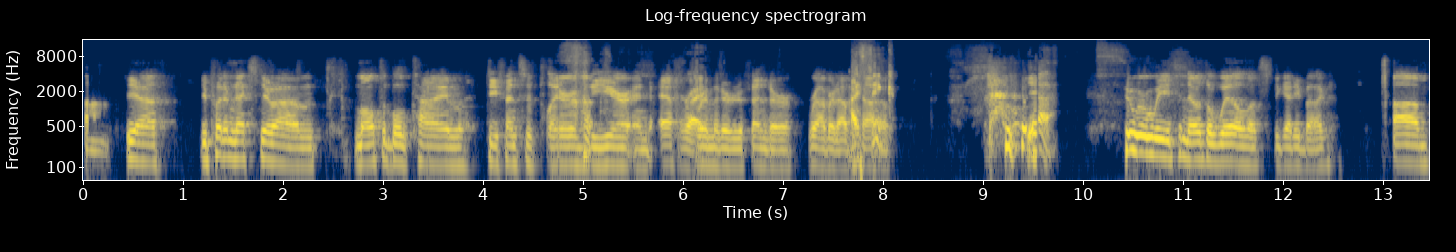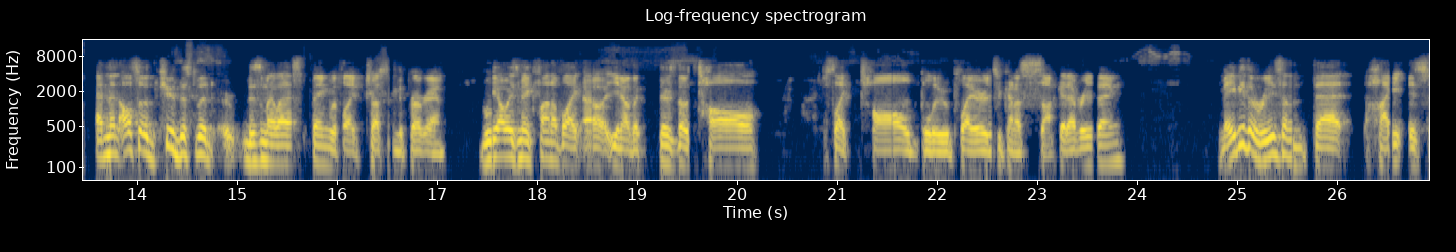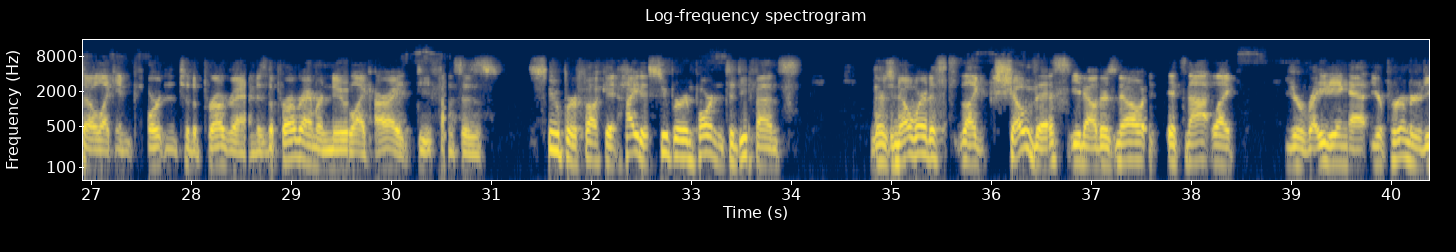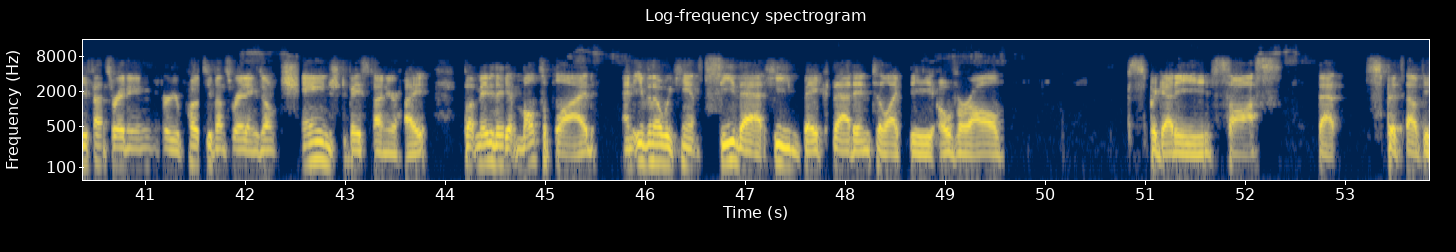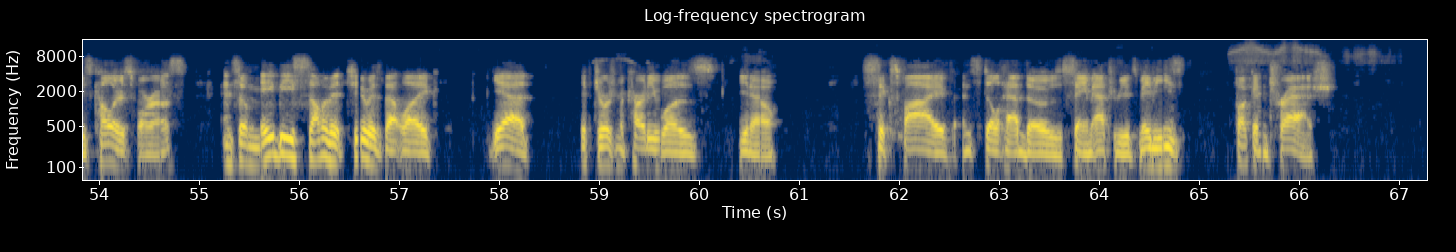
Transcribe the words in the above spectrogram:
Um, yeah, you put him next to um, multiple time defensive player of the year and F right. perimeter defender Robert Avocado. I think. yeah. Who are we to know the will of Spaghetti Bug? Um, and then also too, this would this is my last thing with like trusting the program. We always make fun of like oh you know the, there's those tall, just like tall blue players who kind of suck at everything. Maybe the reason that height is so like important to the program is the programmer knew like all right defense is super fucking height is super important to defense. There's nowhere to like show this. You know, there's no. It's not like your rating at your perimeter defense rating or your post defense ratings don't change based on your height, but maybe they get multiplied. And even though we can't see that, he baked that into like the overall spaghetti sauce that spits out these colors for us. And so maybe some of it too is that like, yeah, if George McCarty was, you know, six five and still had those same attributes, maybe he's fucking trash.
